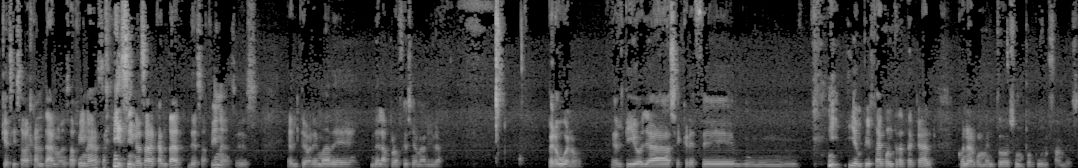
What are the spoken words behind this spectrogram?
que si sabes cantar no desafinas y si no sabes cantar desafinas. Es el teorema de, de la profesionalidad. Pero bueno, el tío ya se crece mm, y, empieza a contraatacar con argumentos un poco infames.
